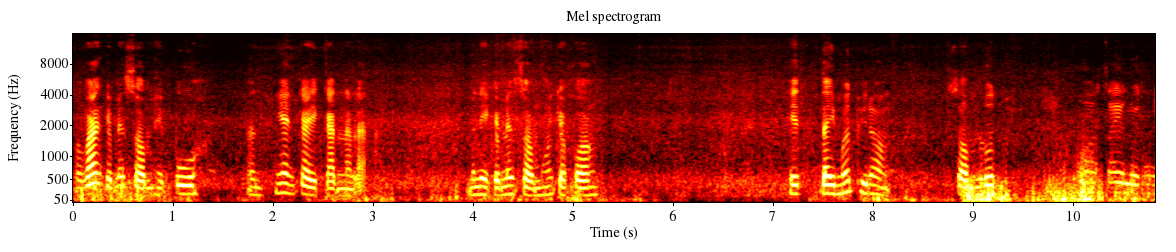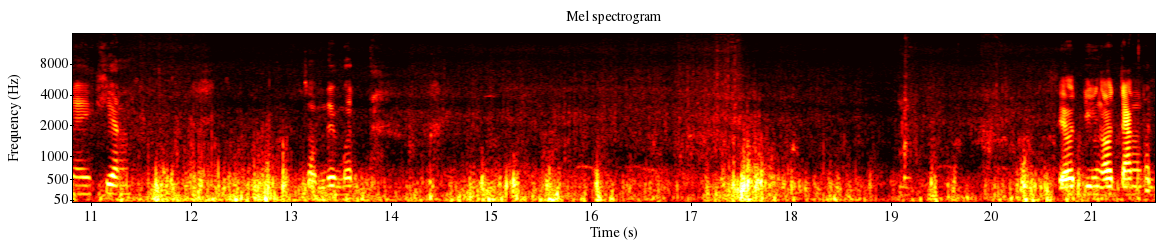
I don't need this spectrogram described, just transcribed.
มาว่านกับแม่สอมให้ปูนั่นเฮี้ยนไก่กันนั่นแหละ มันนี่กับแม่นสอมของเจ้าของเฮ็ดได้หมดพี่น้องสอมรถมอไซค์รถไงเคียงสอมได้หมดเดี๋ยวจริงเอาจังพัน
